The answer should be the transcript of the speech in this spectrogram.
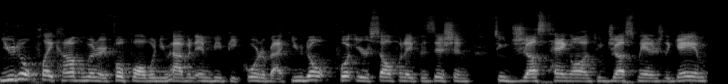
you don't play complementary football when you have an MVP quarterback. You don't put yourself in a position to just hang on, to just manage the game,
